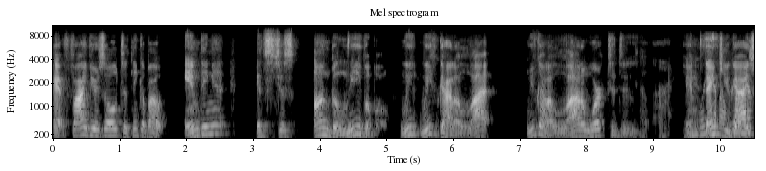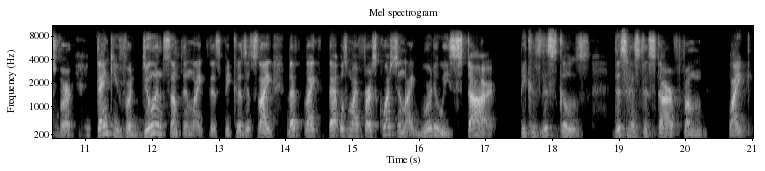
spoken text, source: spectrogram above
at five years old to think about ending it, it's just unbelievable. We we've got a lot, we've got a lot of work to do. And thank you guys for thank you for doing something like this because it's like that like that was my first question. Like, where do we start? Because this goes this has to start from like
